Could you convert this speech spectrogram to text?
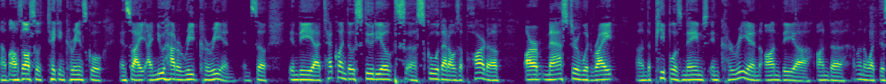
um, I was also taking Korean school. And so I, I, knew how to read Korean. And so in the uh, Taekwondo studio uh, school that I was a part of, our master would write the people's names in Korean on the uh, on the I don't know what this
